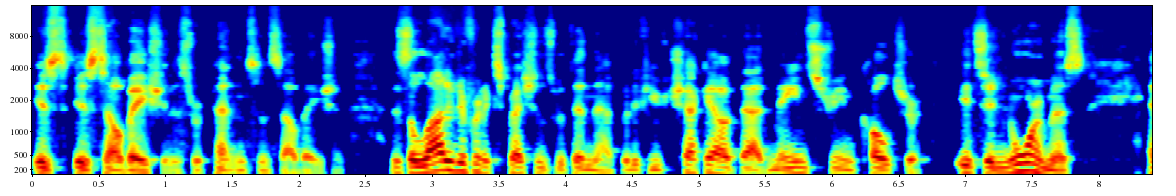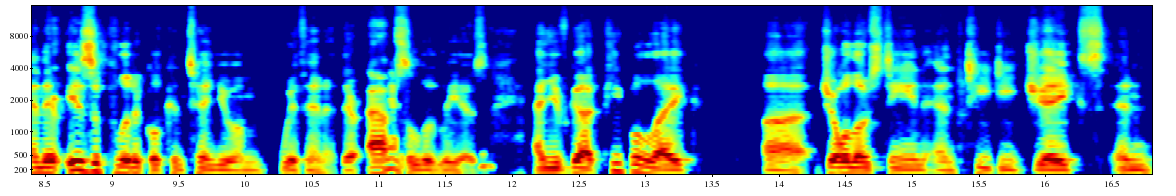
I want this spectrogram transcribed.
is is salvation, is repentance and salvation. There's a lot of different expressions within that, but if you check out that mainstream culture, it's enormous. And there is a political continuum within it. There absolutely is. And you've got people like uh, Joel Osteen and T.D. Jakes and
